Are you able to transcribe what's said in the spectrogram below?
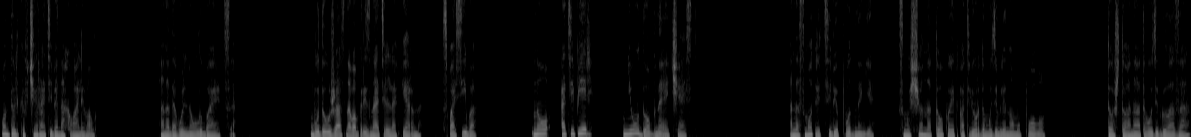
Он только вчера тебя нахваливал. Она довольно улыбается. Буду ужасно вам признательна, Ферн. Спасибо. Ну, а теперь неудобная часть. Она смотрит себе под ноги, смущенно топает по твердому земляному полу. То, что она отводит глаза,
